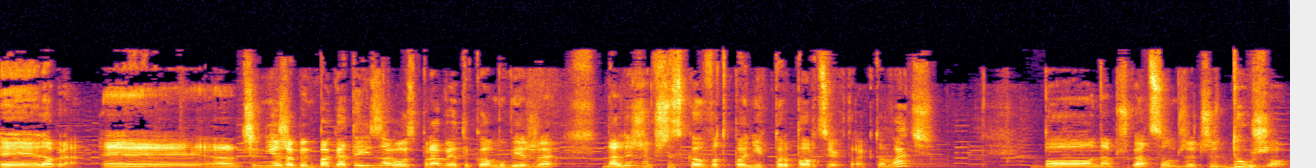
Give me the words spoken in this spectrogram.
E, dobra, e, czy nie, żebym bagatelizował sprawę, tylko mówię, że należy wszystko w odpowiednich proporcjach traktować, bo na przykład są rzeczy dużo,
